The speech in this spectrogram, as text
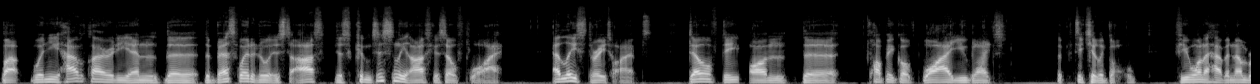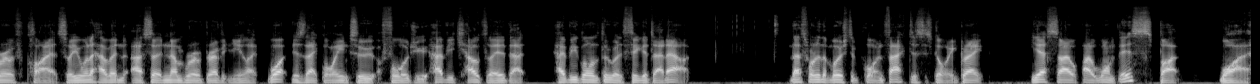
But when you have clarity, and the the best way to do it is to ask, just consistently ask yourself why, at least three times. Delve deep on the topic of why you want the particular goal. If you want to have a number of clients or you want to have a, a certain number of revenue, like what is that going to afford you? Have you calculated that? Have you gone through and figured that out? That's one of the most important factors is going, great. Yes, I, I want this, but why,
